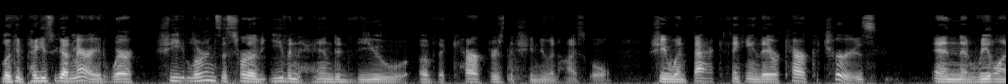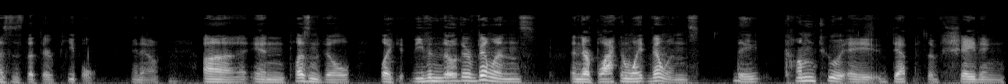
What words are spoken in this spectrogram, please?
look at Peggy Sue Got Married, where she learns this sort of even-handed view of the characters that she knew in high school. She went back thinking they were caricatures, and then realizes that they're people. You know, uh, in Pleasantville, like even though they're villains and they're black and white villains, they come to a depth of shading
